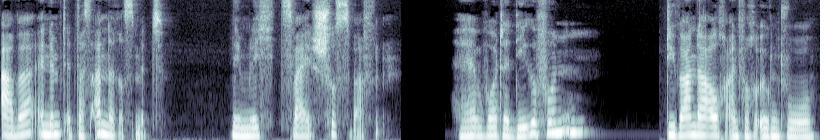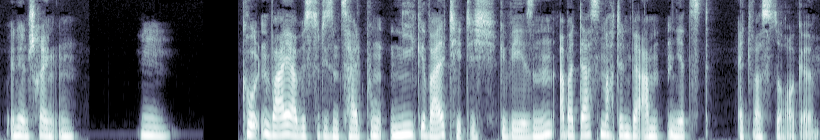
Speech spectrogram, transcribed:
aber er nimmt etwas anderes mit, nämlich zwei Schusswaffen. Hä, wo hat er die gefunden? Die waren da auch einfach irgendwo in den Schränken. Hm. Colton war ja bis zu diesem Zeitpunkt nie gewalttätig gewesen, aber das macht den Beamten jetzt etwas Sorge.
